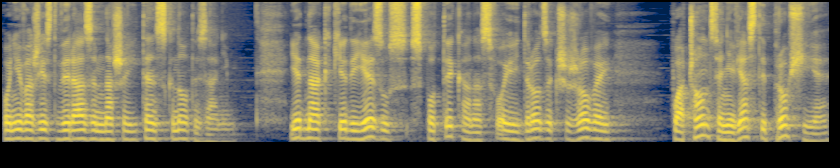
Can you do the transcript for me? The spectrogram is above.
ponieważ jest wyrazem naszej tęsknoty za Nim. Jednak kiedy Jezus spotyka na swojej drodze krzyżowej płaczące niewiasty, prosi je,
